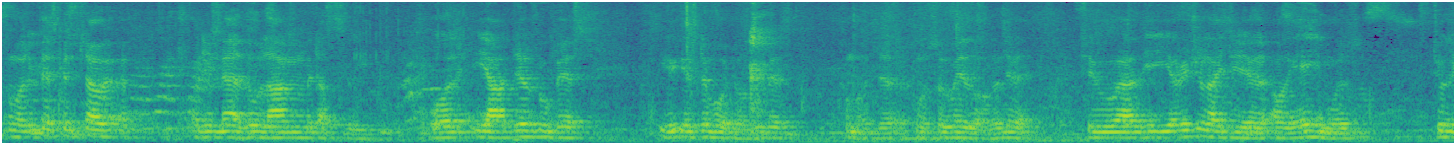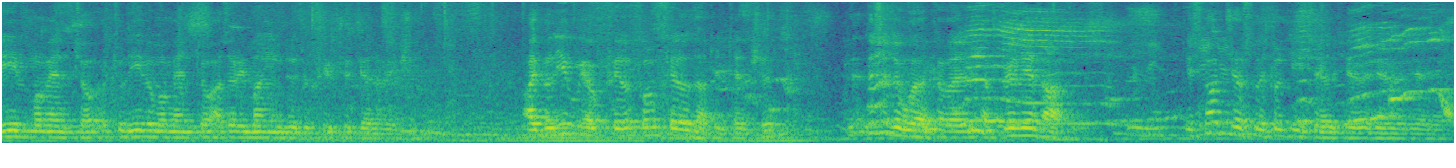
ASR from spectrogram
Chymod, y peth cyntaf o'n i'n meddwl am y dathlu oedd i adael rhywbeth i'r dyfodol, rhywbeth chymod, chymod sylweddol, ynddi fe? So uh, the original idea or the aim was to leave memento, to leave a memento as a reminder to future generations. I believe we have fulfilled that intention. This is the work of a, a brilliant artist. It's not just little details here and here and here.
